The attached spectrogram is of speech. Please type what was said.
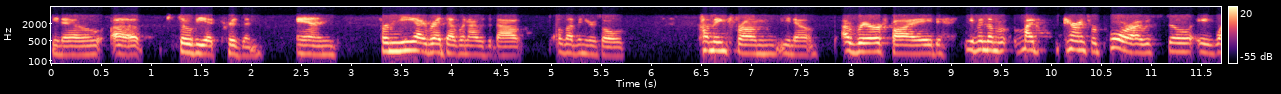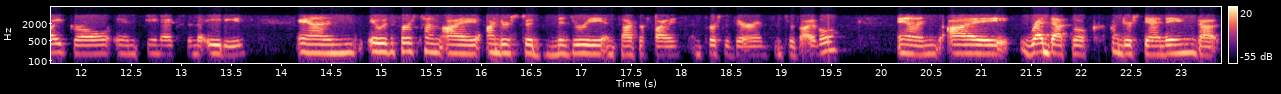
you know, a Soviet prison. And for me, I read that when I was about 11 years old, coming from, you know, a rarefied, even though my parents were poor, I was still a white girl in Phoenix in the 80s. And it was the first time I understood misery and sacrifice and perseverance and survival. And I read that book understanding that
